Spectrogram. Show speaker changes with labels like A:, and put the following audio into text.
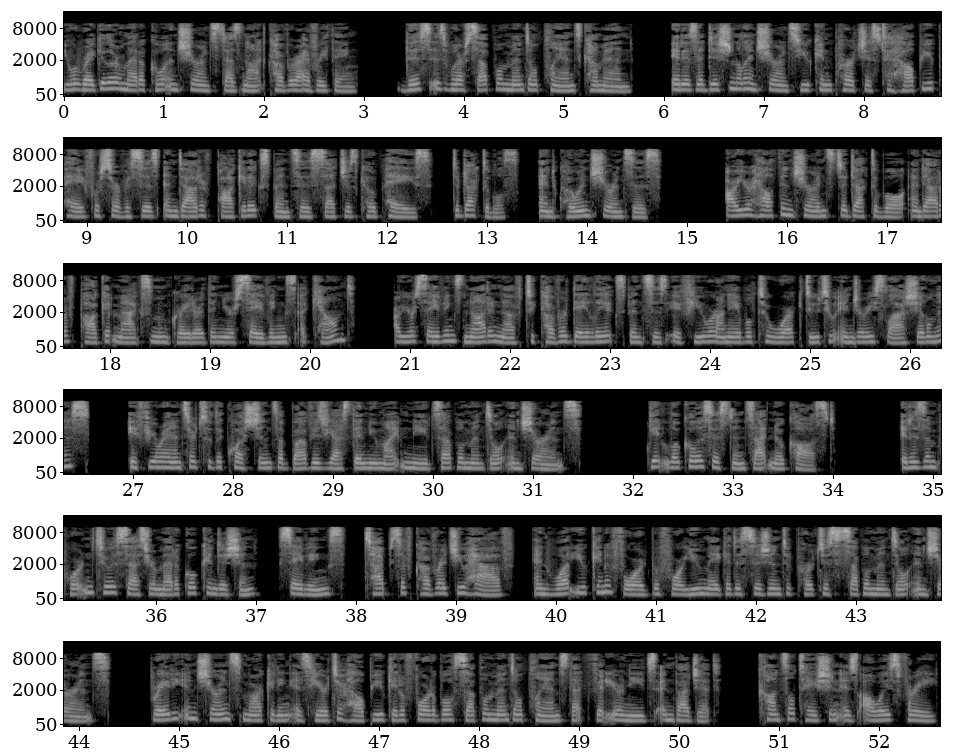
A: Your regular medical insurance does not cover everything. This is where supplemental plans come in. It is additional insurance you can purchase to help you pay for services and out of pocket expenses such as copays, deductibles, and co-insurances. Are your health insurance deductible and out of pocket maximum greater than your savings account? Are your savings not enough to cover daily expenses if you are unable to work due to injury/illness? If your answer to the questions above is yes, then you might need supplemental insurance. Get local assistance at no cost. It is important to assess your medical condition, savings, types of coverage you have, and what you can afford before you make a decision to purchase supplemental insurance. Brady Insurance Marketing is here to help you get affordable supplemental plans that fit your needs and budget. Consultation is always free.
